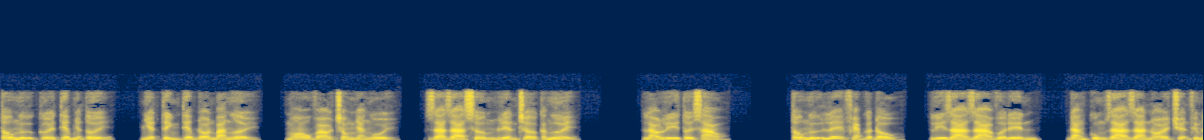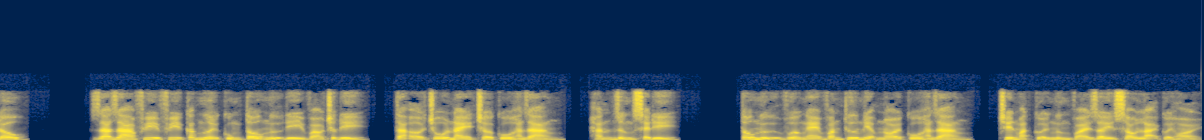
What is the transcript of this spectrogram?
Tâu Ngự cười tiếp nhận tới, nhiệt tình tiếp đón ba người, mau vào trong nhà ngồi, ra ra sớm liền chờ các ngươi. Lao lý tới sao? Tâu Ngự lễ phép gật đầu, lý ra ra vừa đến, đang cùng ra ra nói chuyện phim đâu. Ra ra phi phi các ngươi cùng Tâu Ngự đi vào trước đi, ta ở chỗ này chờ cố Hàn Giang, hắn dừng xe đi. Tâu Ngự vừa nghe văn thư niệm nói cố Hàn Giang, trên mặt cười ngừng vài giây sau lại cười hỏi,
